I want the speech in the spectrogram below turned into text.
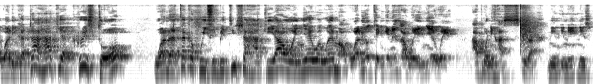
walikataa haki ya Kristo wanataka kuithibitisha haki yao wenyewe wema waliotengeneza wenyewe. Hapo ni hasira ni, ni, ni,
